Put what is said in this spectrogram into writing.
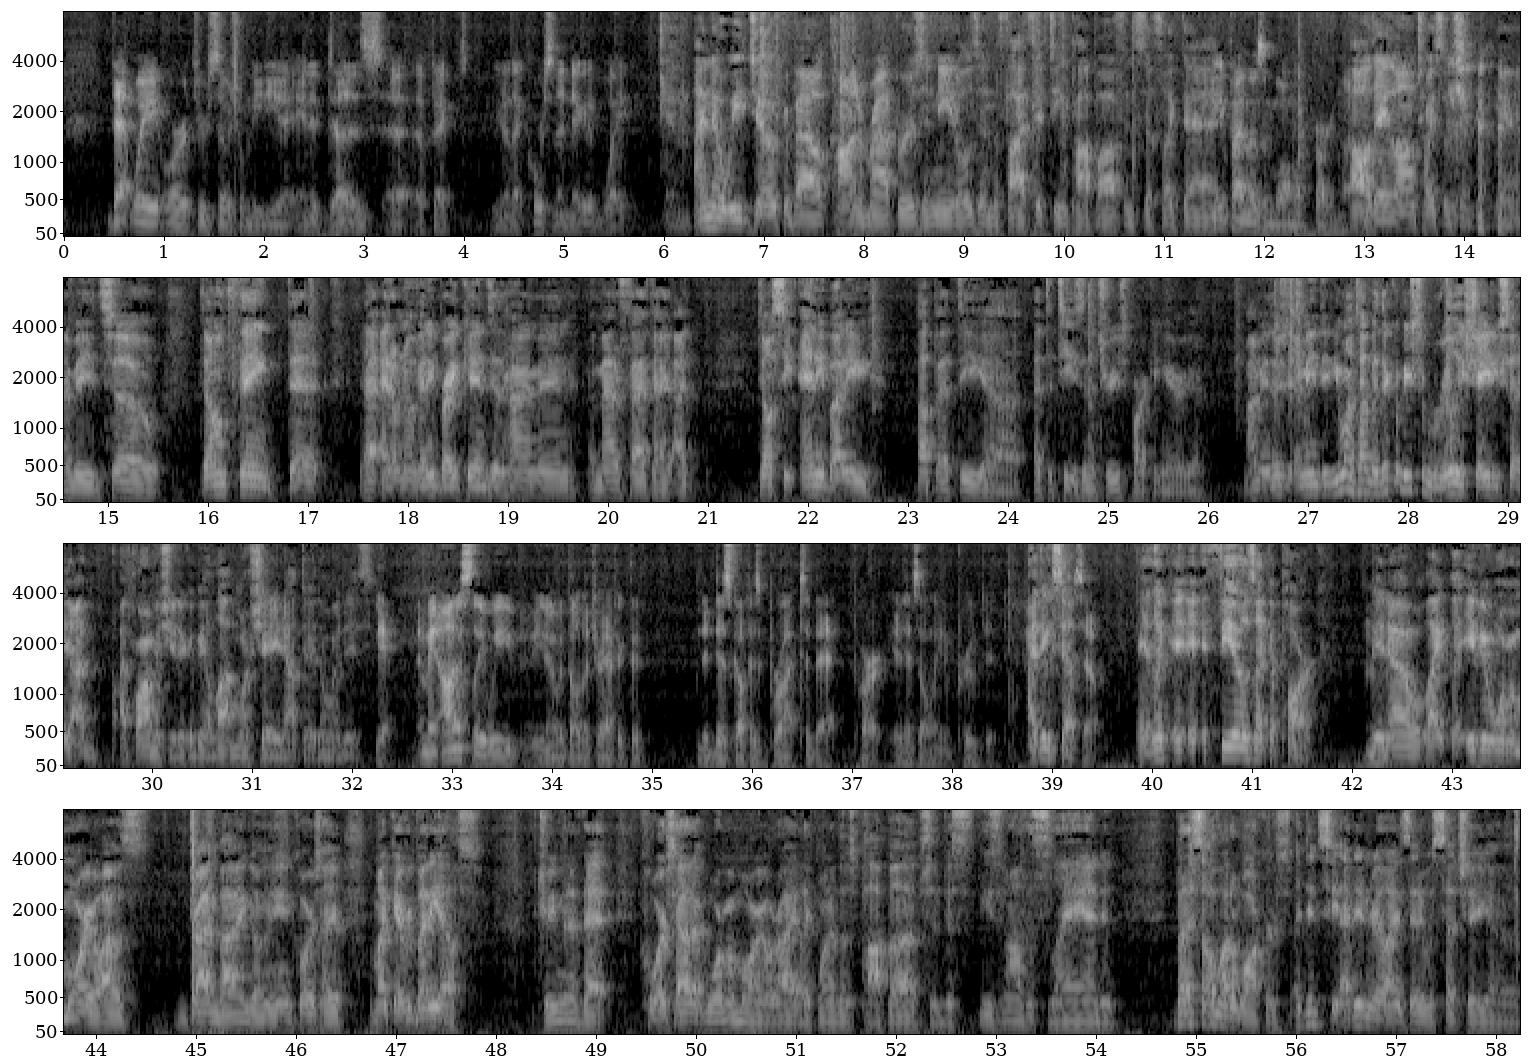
that way or through social media, and it does uh, affect you know that course in a negative way. And I know we joke about condom wrappers and needles and the 515 pop off and stuff like that. you can find those in Walmart parking lot. all day long, twice on Sunday. man. I mean, so don't think that. I, I don't know of any break-ins at Hindman. A matter of fact, I, I don't see anybody up at the uh, at the Tees in the Trees parking area. I mean, there's. I mean, you want to talk about? There could be some really shady. Say, I, I promise you, there could be a lot more shade out there than what it is. Yeah, I mean, honestly, we you know with all the traffic that the disc golf has brought to that park, it has only improved it. I think so. So It look, it, it feels like a park. You mm-hmm. know, like, like even War Memorial. I was driving by and going, and of course, I, I'm like everybody else, dreaming of that course out at War Memorial, right? Like one of those pop ups and just using all this land. And but I saw a lot of walkers. I did see. I didn't realize that it was such a uh,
